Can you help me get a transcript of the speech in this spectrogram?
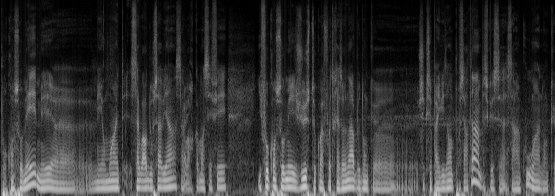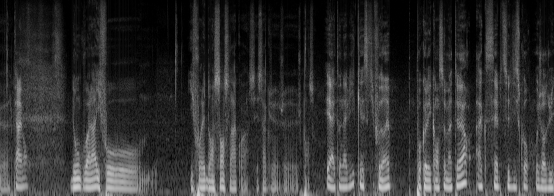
pour consommer, mais, mais au moins savoir d'où ça vient, savoir comment c'est fait. Il faut consommer juste, quoi. Il faut être raisonnable. Donc, je sais que c'est pas évident pour certains parce que ça, a un coût. Hein, donc, Carrément. Donc voilà, il faut il faut aller dans ce sens-là, quoi. C'est ça que je, je pense. Et à ton avis, qu'est-ce qu'il faudrait pour que les consommateurs acceptent ce discours aujourd'hui?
